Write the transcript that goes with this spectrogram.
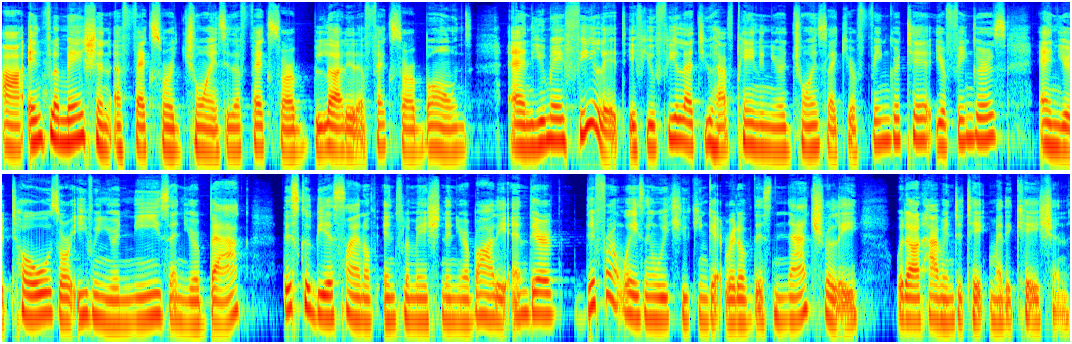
Uh, inflammation affects our joints, it affects our blood, it affects our bones, and you may feel it if you feel that you have pain in your joints, like your fingertip, your fingers, and your toes, or even your knees and your back. this could be a sign of inflammation in your body. And there are different ways in which you can get rid of this naturally without having to take medication.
